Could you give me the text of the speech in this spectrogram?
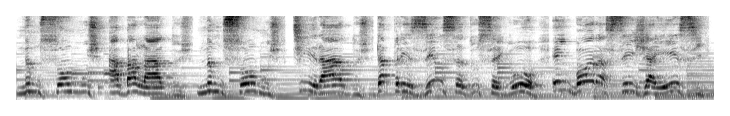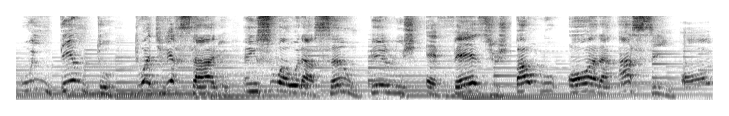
não somos abalados, não somos tirados da presença do Senhor em embora seja esse o intento do adversário. Em sua oração pelos Efésios, Paulo ora assim: Oro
